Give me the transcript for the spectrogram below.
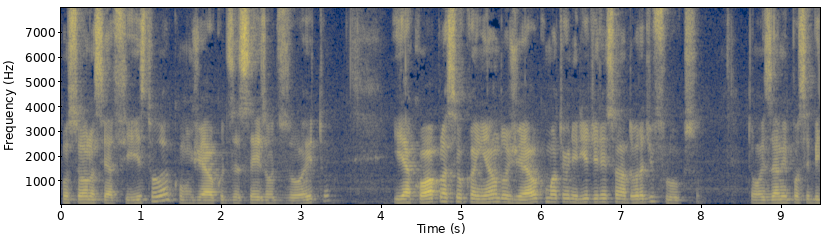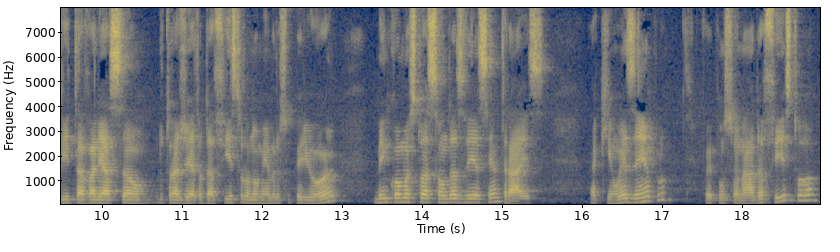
Funciona-se a fístula com gel com 16 ou 18 e acopla-se o canhão do gel com uma torneiria direcionadora de fluxo. Então, o exame possibilita a avaliação do trajeto da fístula no membro superior, bem como a situação das veias centrais. Aqui um exemplo: foi puncionada a fístula,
